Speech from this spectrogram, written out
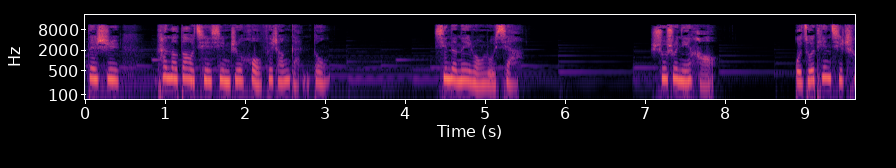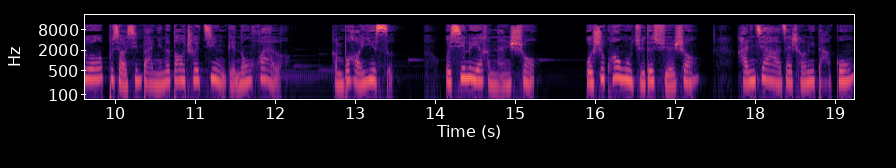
但是看到道歉信之后非常感动。信的内容如下：叔叔您好。我昨天骑车不小心把您的倒车镜给弄坏了，很不好意思，我心里也很难受。我是矿务局的学生，寒假在城里打工，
